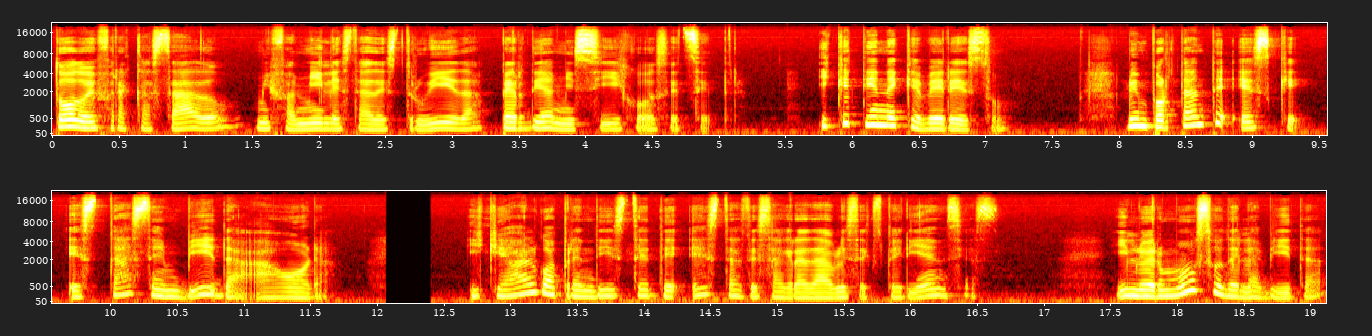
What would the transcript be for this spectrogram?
todo he fracasado, mi familia está destruida, perdí a mis hijos, etc. ¿Y qué tiene que ver eso? Lo importante es que estás en vida ahora y que algo aprendiste de estas desagradables experiencias. Y lo hermoso de la vida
